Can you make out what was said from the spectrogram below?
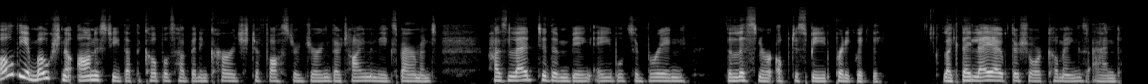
All the emotional honesty that the couples have been encouraged to foster during their time in the experiment has led to them being able to bring the listener up to speed pretty quickly. Like they lay out their shortcomings and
